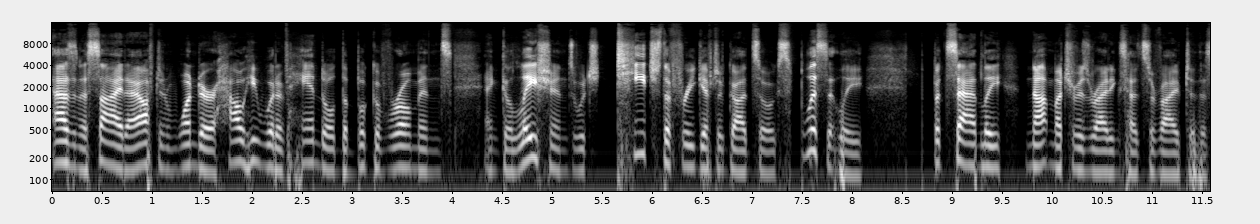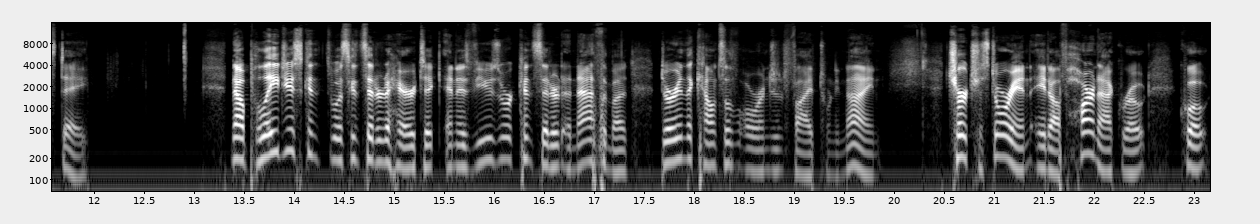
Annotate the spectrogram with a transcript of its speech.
As an aside, I often wonder how he would have handled the book of Romans and Galatians, which teach the free gift of God so explicitly, but sadly, not much of his writings had survived to this day. Now, Pelagius was considered a heretic, and his views were considered anathema during the Council of Orange in 529. Church historian Adolf Harnack wrote, quote,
